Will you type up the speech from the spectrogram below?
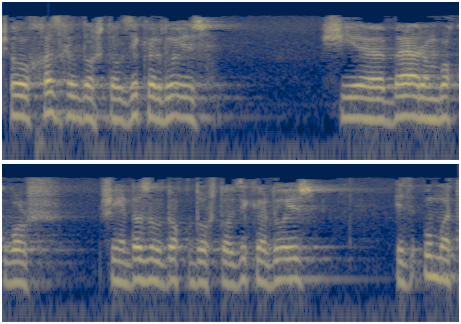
شو خزخل دوشتو ذكر دو إز شي بارم بقبوش شي دزل دوق دوشتو ذكر دو إز إذ أمة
